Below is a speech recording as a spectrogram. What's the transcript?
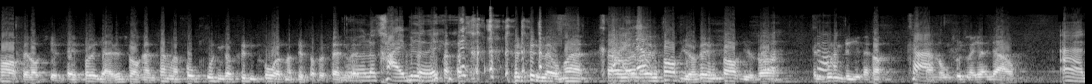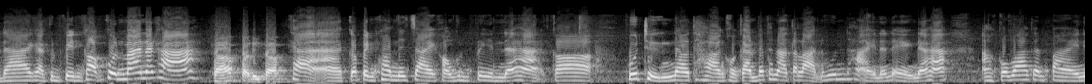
ชอบแต่เราเขียนเปเปอร์ใหญ่เรื่องชอการช่างแล้วพวกหุ้นก็ขึ้นพรวดมาสิบกว่าเปอร์เซ็นต์เอเลยอเราขายไปเลย ขึ้นเร็วมากแต่ขายเราแล้วยังชอบอยู่ก็ยังชอบอยู่ก็ค่ะไป เป็นหุ้นดีนะครับค่ะการลงทุนระยะยาวอ่าได้ค่ะคุณปรินขอบคุณมากนะคะ ครับสวัสดีครับค่ะอ่าก็เป็นความในใจของคุณปรินนะคะก็พูดถึงแนวทางของการพัฒนาตลาดหุ้นไทยนั่นเองนะคะอะก็ว่ากันไปใน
